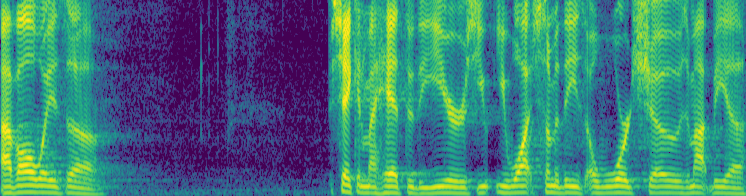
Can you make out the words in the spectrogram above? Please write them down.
I've always uh, shaken my head through the years. You, you watch some of these award shows, it might be a,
